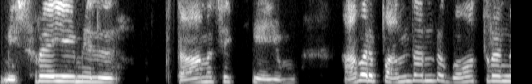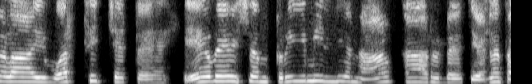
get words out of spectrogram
മിശ്രൈമിൽ താമസിക്കുകയും അവർ പന്ത്രണ്ട് ഗോത്രങ്ങളായി വർദ്ധിച്ചിട്ട് ഏകദേശം ത്രീ മില്യൺ ആൾക്കാരുടെ ജനത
